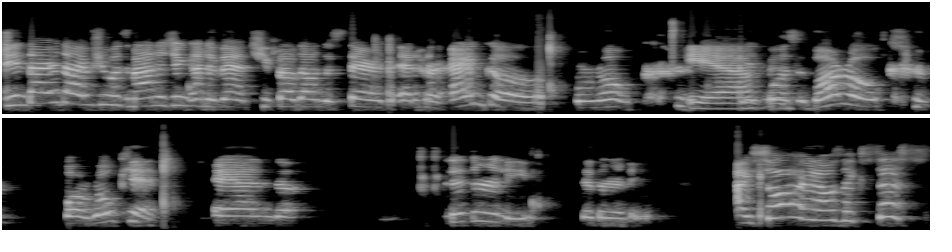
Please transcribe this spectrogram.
the entire time she was managing an event, she fell down the stairs, and her ankle broke. Yeah. It was baroque, broken, and literally, literally, I saw her and I was like, "Sis,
